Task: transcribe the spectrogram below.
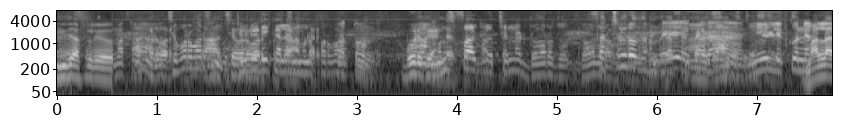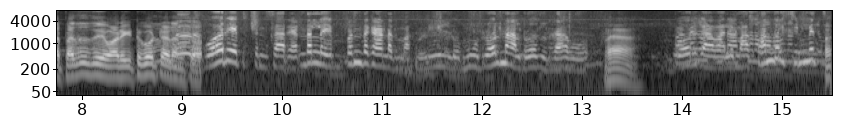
ఇది అసలు చివరి వరకు మున్సిపాలిటీలో చిన్న డోర్ మళ్ళా పెద్దది వాడు ఇటు కొట్టాడు అనుకో బోరేపుతుంది సార్. ఎండల్లో ఇబ్బందిగా ఉండదు మాకు నీళ్ళు మూడు రోజులు నాలుగు రోజులు రావు. ఆ, బోరు కావాలి. మా సందులు చిమ్మెత్తు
